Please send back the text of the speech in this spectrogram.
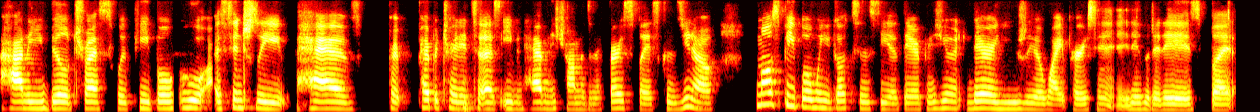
how do you build trust with people who essentially have per- perpetrated to us even having these traumas in the first place? Because you know most people when you go to see a therapist you they're usually a white person. It is what it is but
